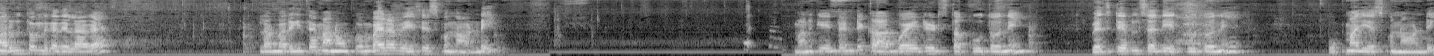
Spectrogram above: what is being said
మరుగుతుంది కదా ఇలాగా. ఇలా మరిగితే మనం బొంబాయి రవ్వ వేసేసుకుందామండి. మనకి ఏంటంటే కార్బోహైడ్రేట్స్ తక్కువతోని వెజిటేబుల్స్ అది ఎక్కువతోని ఉప్మా చేసుకున్నామండి.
